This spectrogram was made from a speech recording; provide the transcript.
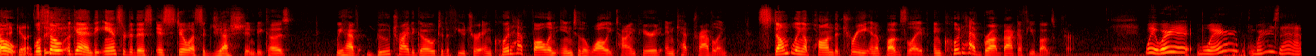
Oh, ridiculous. well, so again, the answer to this is still a suggestion because we have Boo tried to go to the future and could have fallen into the WALL-E time period and kept traveling, stumbling upon the tree in a bug's life and could have brought back a few bugs with her. Wait, where, where, where is that?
